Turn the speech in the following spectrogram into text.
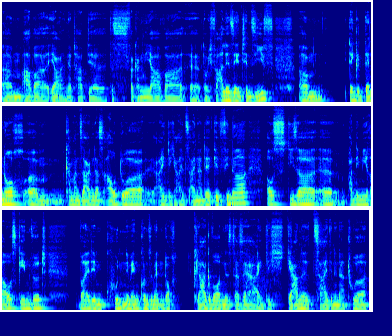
Ähm, aber ja, in der Tat, der, das vergangene Jahr war, äh, glaube ich, für alle sehr intensiv. Denke, dennoch ähm, kann man sagen, dass Outdoor eigentlich als einer der Gewinner aus dieser äh, Pandemie rausgehen wird, weil dem Kunden, dem Endkonsumenten doch klar geworden ist, dass er eigentlich gerne Zeit in der Natur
